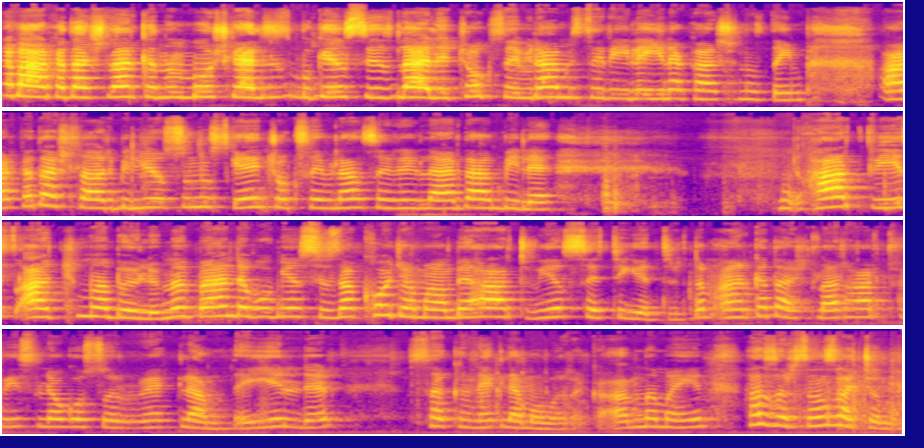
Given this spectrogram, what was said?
Merhaba arkadaşlar kanalıma hoş geldiniz. Bugün sizlerle çok sevilen bir seriyle yine karşınızdayım. Arkadaşlar biliyorsunuz ki en çok sevilen serilerden biri Hard Wheels açma bölümü. Ben de bugün size kocaman bir Hard Wheels seti getirdim. Arkadaşlar Hard Wheels logosu reklam değildir. Sakın reklam olarak anlamayın. Hazırsanız açalım.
